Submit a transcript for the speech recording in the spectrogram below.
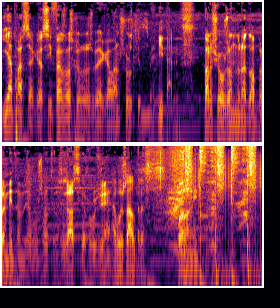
Ja passa que si fas les coses bé acaben sortint bé. I tant. Per això us han donat el premi també a vosaltres. Gràcies, Roger. A vosaltres. Bona nit.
